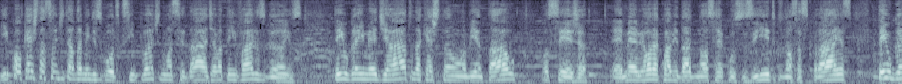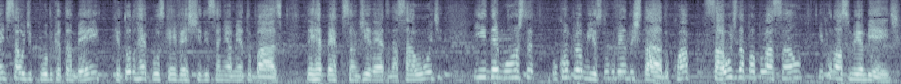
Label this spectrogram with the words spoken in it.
E qualquer estação de tratamento de esgoto que se implante numa cidade, ela tem vários ganhos. Tem o ganho imediato na questão ambiental, ou seja, é, melhora a qualidade dos nossos recursos hídricos, nossas praias. Tem o ganho de saúde pública também, porque todo recurso que é investido em saneamento básico tem repercussão direta na saúde e demonstra o compromisso do governo do Estado com a saúde da população e com o nosso meio ambiente.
